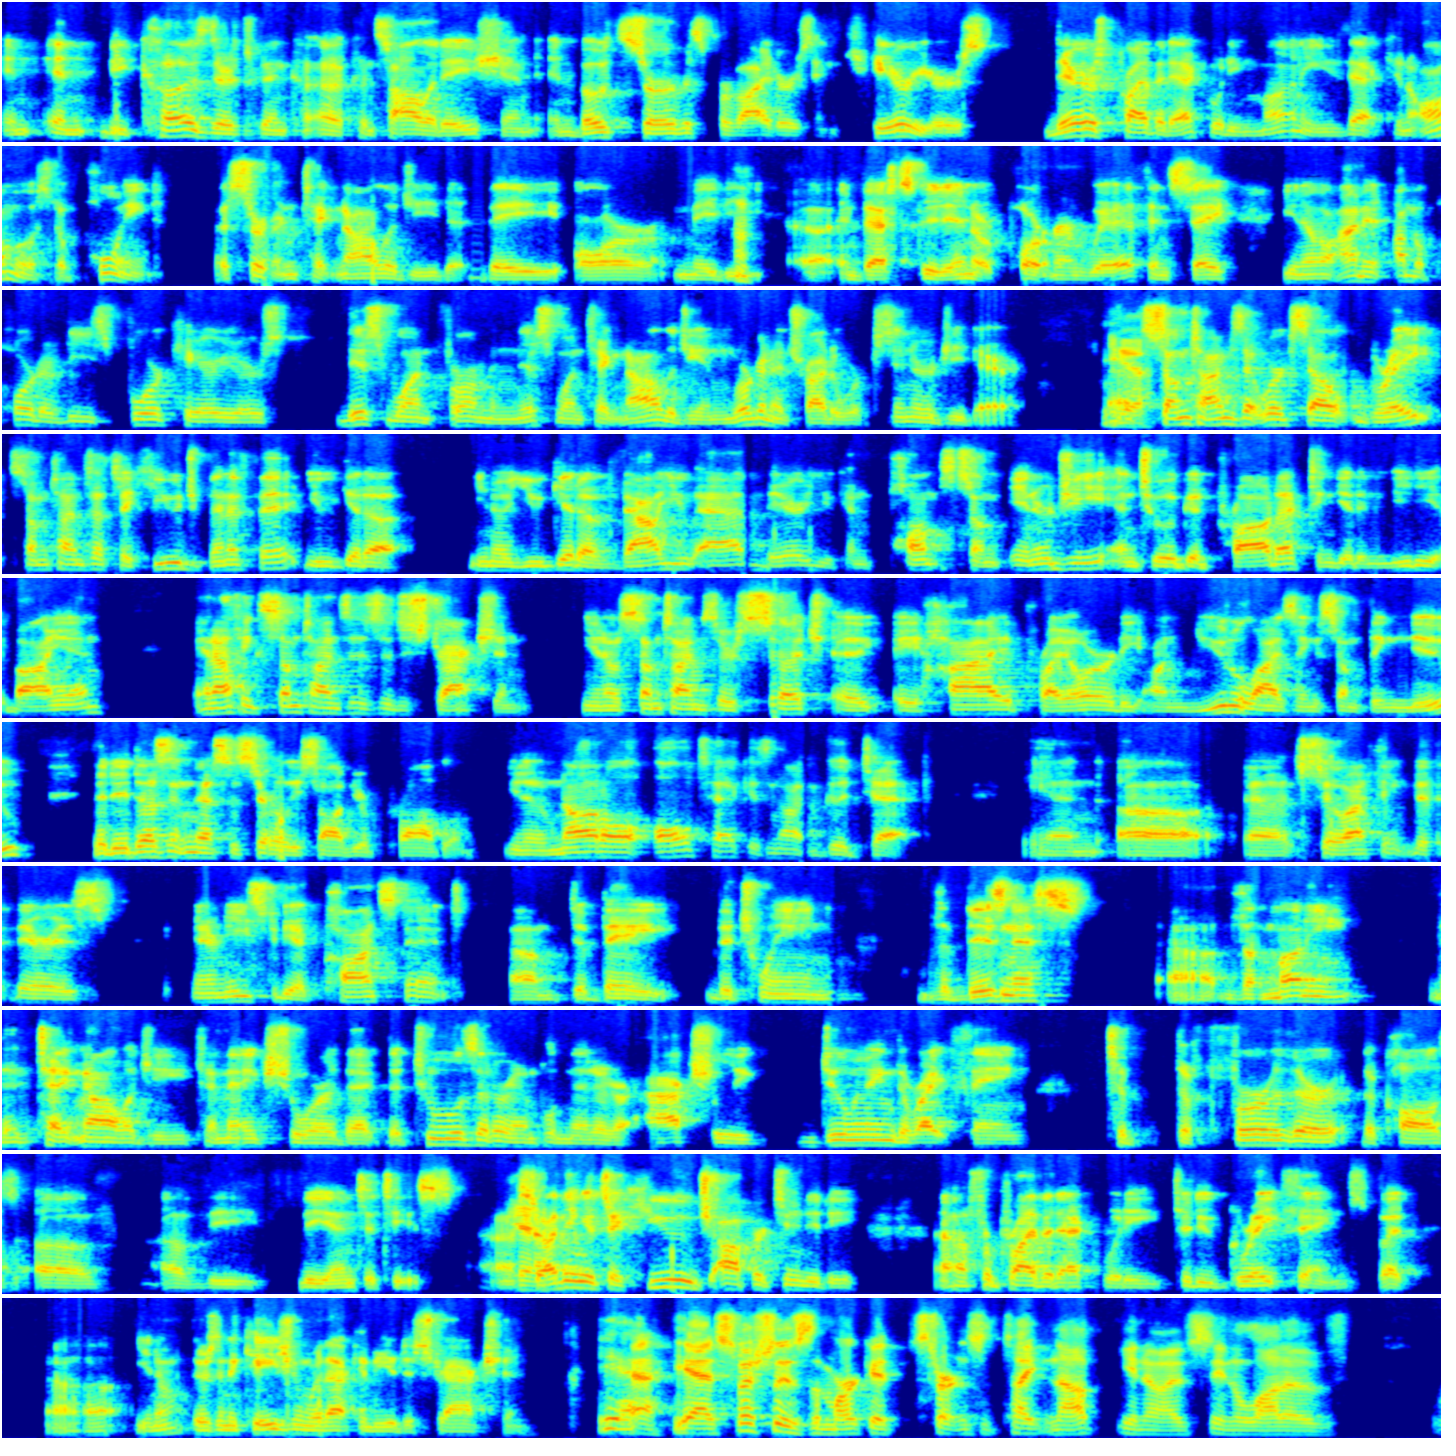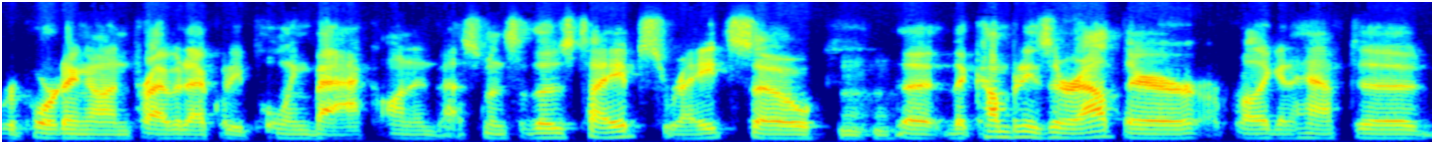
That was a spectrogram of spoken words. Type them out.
and, and because there's been a consolidation in both service providers and carriers there's private equity money that can almost appoint a certain technology that they are maybe hmm. uh, invested in or partnered with and say you know I'm a, I'm a part of these four carriers this one firm and this one technology, and we're going to try to work synergy there. Yeah. Uh, sometimes that works out great. Sometimes that's a huge benefit. You get a you know you get a value add there. You can pump some energy into a good product and get immediate buy-in. And I think sometimes it's a distraction. You know, sometimes there's such a, a high priority on utilizing something new that it doesn't necessarily solve your problem. You know, not all all tech is not good tech, and uh, uh, so I think that there is there needs to be a constant um, debate between the business, uh, the money, the technology to make sure that the tools that are implemented are actually doing the right thing to, to further the cause of, of the, the entities. Uh, yeah. So I think it's a huge opportunity uh, for private equity to do great things, but uh, you know, there's an occasion where that can be a distraction. Yeah, yeah, especially as the market starts to tighten up. You know, I've seen a lot of reporting on private equity pulling back on investments of those types, right? So mm-hmm. the the companies that are out there are probably going to have to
